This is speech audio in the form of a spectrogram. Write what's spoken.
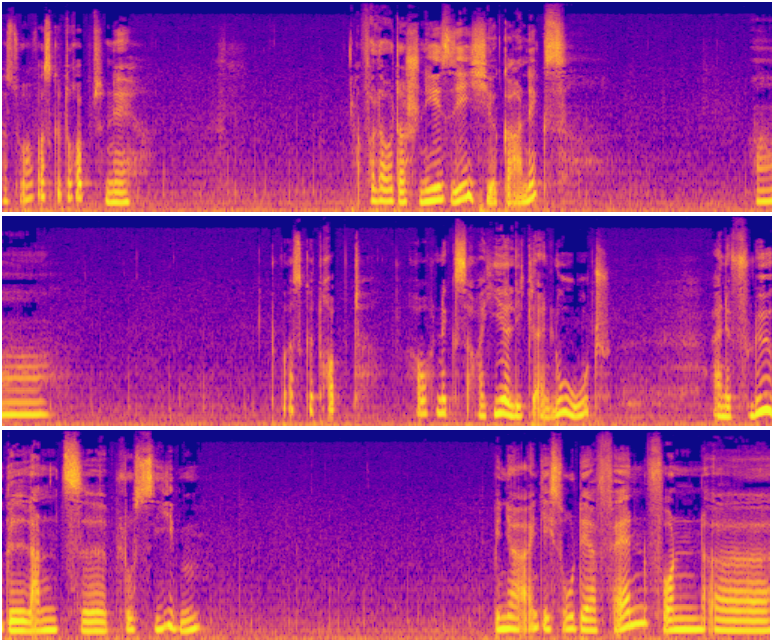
Hast du auch was gedroppt? Nee. Vor lauter Schnee sehe ich hier gar nichts. Ah. Du hast gedroppt. Auch nichts. Aber hier liegt ein Loot. Eine Flügellanze plus sieben. Bin ja eigentlich so der Fan von äh,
